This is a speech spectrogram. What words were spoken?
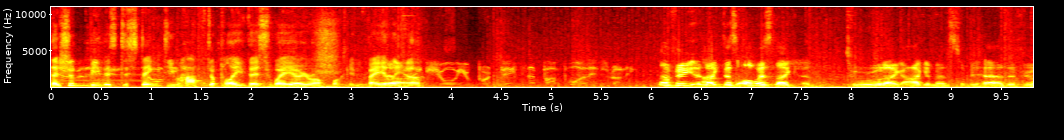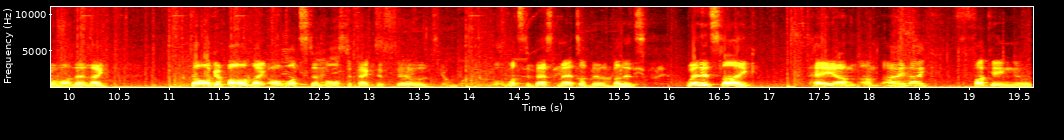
There shouldn't be this distinct. You have to play this way, or you're a fucking failure. I think like there's always like uh, two like arguments to be had if you want to like talk about like oh what's the most effective build, what's the best meta build, but it's when it's like hey I'm, I'm I like fucking uh,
